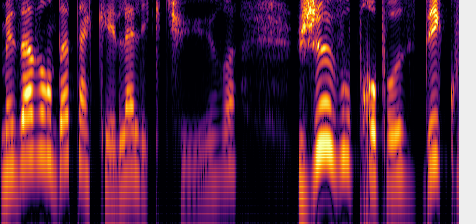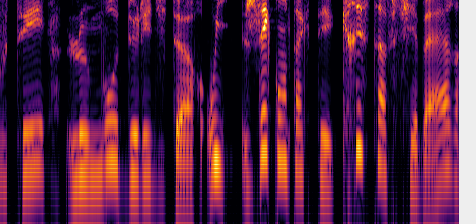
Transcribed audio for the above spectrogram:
Mais avant d'attaquer la lecture, je vous propose d'écouter le mot de l'éditeur. Oui, j'ai contacté Christophe Siebert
